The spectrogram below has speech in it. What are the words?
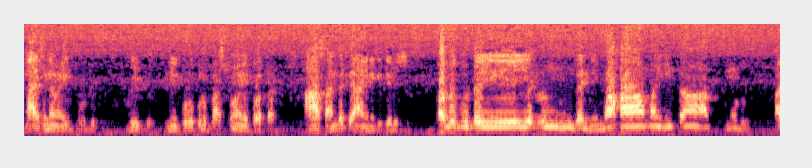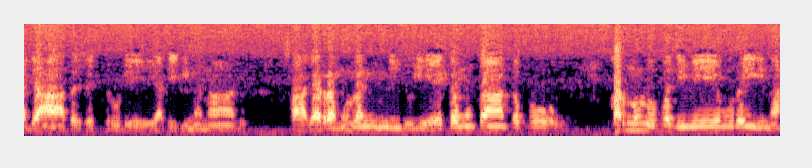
నాశనం అయిపోదు వీళ్ళు. నీ కొడుకులు భస్మం అయిపోతారు. ఆ సంగతి ఆయనకి తెలుసు. అలుగుడేరుంగని మహామహితాత్ముడు అజాత శత్రుడే అదిగిన నాడు సాగరములన్నీయు ఏకము కాకపోవు కర్ణులు పదివేవురైన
